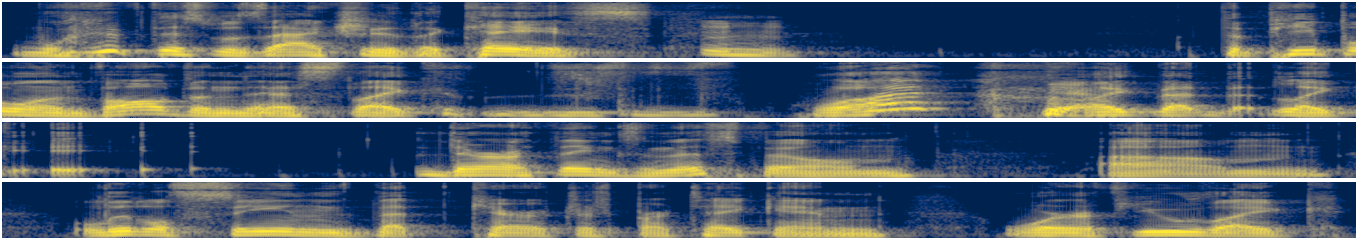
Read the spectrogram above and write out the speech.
what if this was actually the case? The people involved in this, like, what? Yeah. like that, like it, there are things in this film, um, little scenes that characters partake in, where if you like,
